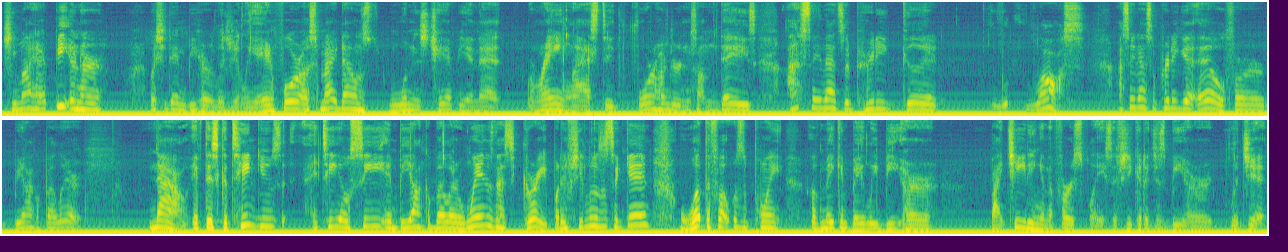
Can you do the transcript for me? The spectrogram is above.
She might have beaten her, but she didn't beat her legitly. And for a SmackDown's Women's Champion that reign lasted 400 and something days, I say that's a pretty good l- loss. I say that's a pretty good L for Bianca Belair. Now, if this continues uh, at TLC and Bianca Belair wins, that's great. But if she loses again, what the fuck was the point of making Bayley beat her by cheating in the first place if she could have just beat her legit?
